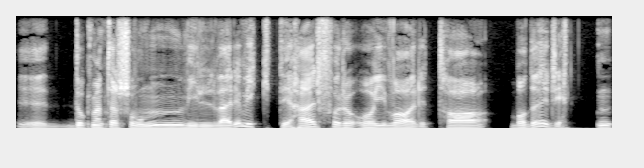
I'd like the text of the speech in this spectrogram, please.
dokumentasjonen vil være viktig her for å ivareta både retten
